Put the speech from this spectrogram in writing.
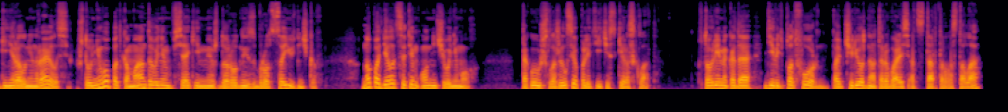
Генералу не нравилось, что у него под командованием всякий международный сброд союзничков, но поделать с этим он ничего не мог. Такой уж сложился политический расклад. В то время, когда девять платформ поочередно оторвались от стартового стола,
